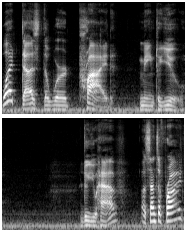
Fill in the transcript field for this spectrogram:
What does the word pride mean to you? Do you have a sense of pride?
